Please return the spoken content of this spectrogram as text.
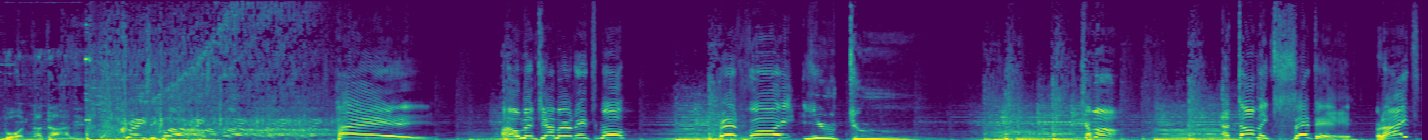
Buon Natale. Crazy Club. Hey! Aumentiamo il ritmo per voi YouTube. Come on! Atomic City, right?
